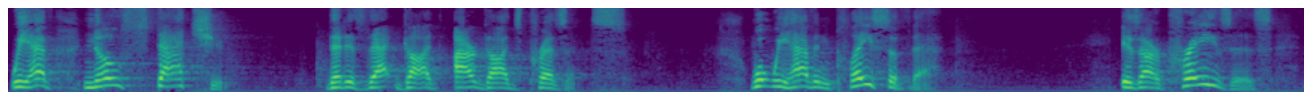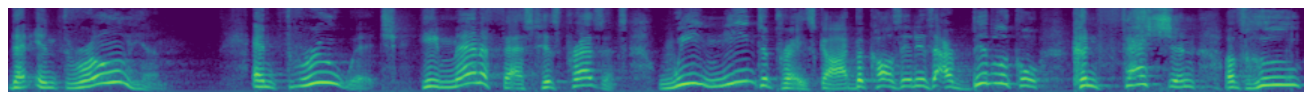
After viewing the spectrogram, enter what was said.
We have no statue that is that God, our God's presence. What we have in place of that is our praises that enthrone Him and through which he manifests his presence. We need to praise God because it is our biblical confession of who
